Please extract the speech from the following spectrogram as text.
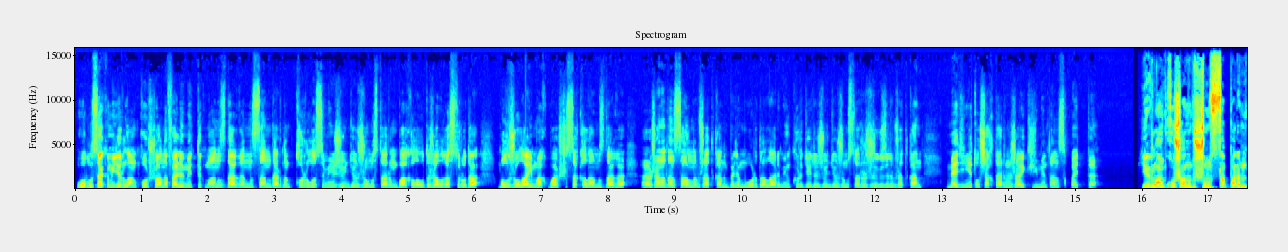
Облыс әкімі Ерлан Қошанов әлеуметтік маңыздағы нысандардың құрылысы мен жөндеу жұмыстарын бақылауды жалғастыруда. Бұл жол аймақ басшысы қаламыздағы жаңадан салынып жатқан білім ордалары мен күрделі жөндеу жұмыстары жүргізіліп жатқан мәдениет ошақтарының жай күйімен танысып қайтты. Ерлан Қошанов жұмыс сапарын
